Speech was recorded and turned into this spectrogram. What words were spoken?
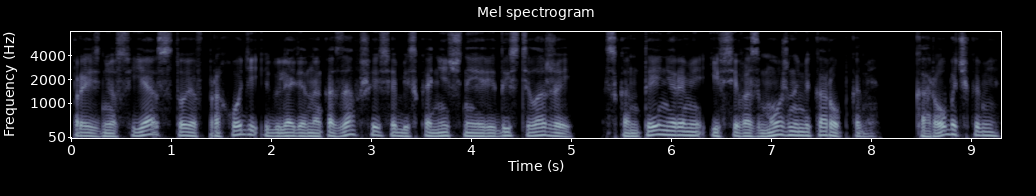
произнес я, стоя в проходе и глядя на оказавшиеся бесконечные ряды стеллажей с контейнерами и всевозможными коробками, коробочками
